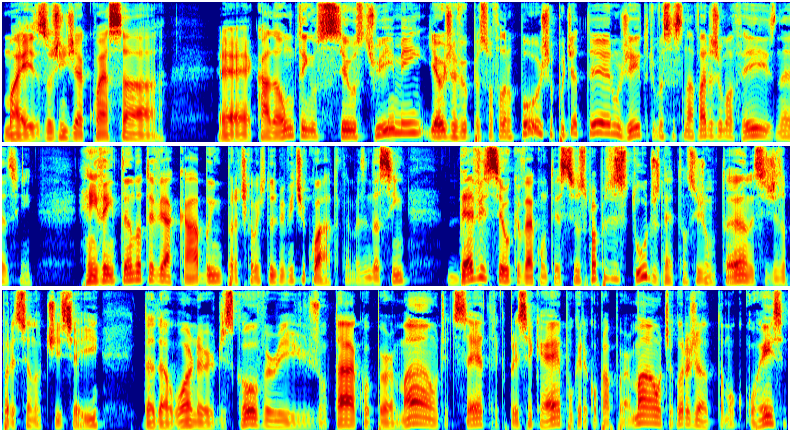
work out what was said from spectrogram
Mas hoje em dia, com essa. É, cada um tem o seu streaming, e aí eu já vi o pessoal falando, poxa, podia ter um jeito de você assinar vários de uma vez, né? Assim, reinventando a TV a cabo em praticamente 2024, né? Mas ainda assim, deve ser o que vai acontecer. Os próprios estúdios estão né, se juntando, esses dias apareceu a notícia aí da, da, Warner Discovery juntar com a Paramount, etc. Que parecia que a Apple queria comprar a Paramount, agora já está uma concorrência.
